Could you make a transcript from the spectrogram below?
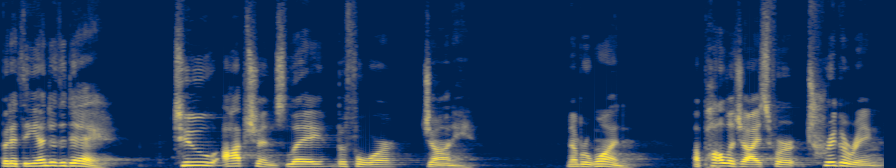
But at the end of the day, two options lay before Johnny. Number one, apologize for triggering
